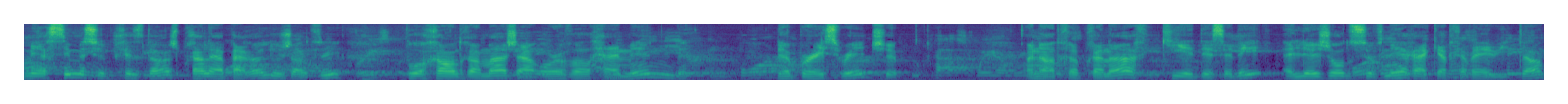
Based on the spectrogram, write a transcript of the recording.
Merci, Monsieur le Président. Je prends la parole aujourd'hui pour rendre hommage à Orville Hammond de Brace Ridge, un entrepreneur qui est décédé le jour du souvenir à 88 ans.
